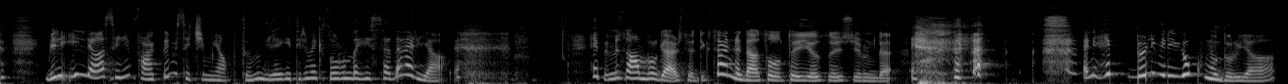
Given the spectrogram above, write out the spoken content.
biri illa senin farklı bir seçim yaptığını dile getirmek zorunda hisseder ya. Hepimiz hamburger söyledik. Sen neden salata yiyorsun şimdi? hani hep böyle biri yok mudur ya?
